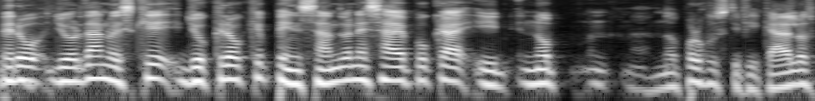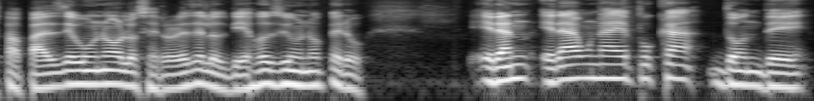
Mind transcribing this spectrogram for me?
Pero Jordano, es que yo creo que pensando en esa época, y no, no por justificar a los papás de uno o los errores de los viejos de uno, pero eran, era una época donde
